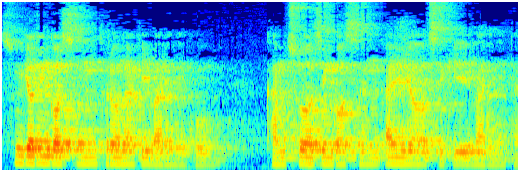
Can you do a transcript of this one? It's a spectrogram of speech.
숨겨진 것은 드러나기 마련이고 감추어진 것은 알려지기 마련이다.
